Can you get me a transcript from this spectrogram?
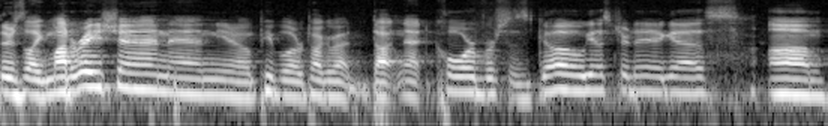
there's like moderation, and you know, people are talking about .NET Core versus Go yesterday, I guess. Um,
